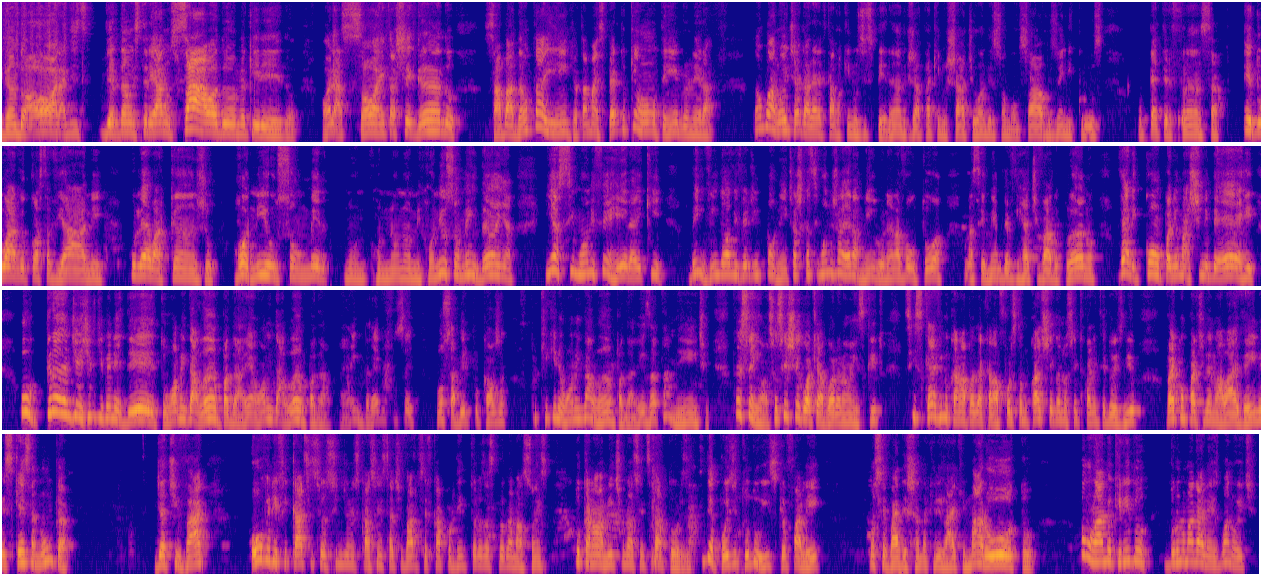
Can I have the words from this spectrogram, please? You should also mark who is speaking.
Speaker 1: chegando a hora de Verdão estrear no sábado, meu querido. Olha só, hein? Tá chegando. Sabadão tá aí, hein? Já tá mais perto do que ontem, hein, Brunera? Então, boa noite a galera que estava aqui nos esperando, que já está aqui no chat, o Anderson Gonçalves, o N Cruz, o Peter França, Eduardo Costa Viale, o Léo Arcanjo, Ronilson, Mer... Ronilson Mendanha e a Simone Ferreira aí, que bem-vindo ao Viver de Imponente. Acho que a Simone já era membro, né? Ela voltou a ser membro, deve ter reativado o plano. Velho Company, Machine BR, o grande Egílio de Benedetto, o Homem da Lâmpada, é, o Homem da Lâmpada. É, em breve vocês vão saber por causa porque ele é o homem da lâmpada, exatamente. Então, assim, ó, se você chegou aqui agora não é inscrito, se inscreve no canal para dar aquela força. Estamos quase chegando aos 142 mil. Vai compartilhando a live aí. Não esqueça nunca de ativar ou verificar se seu sino de notificações está ativado para você ficar por dentro de todas as programações do canal Amit 1914. E depois de tudo isso que eu falei, você vai deixando aquele like maroto. Vamos lá, meu querido Bruno Magalhães. Boa noite.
